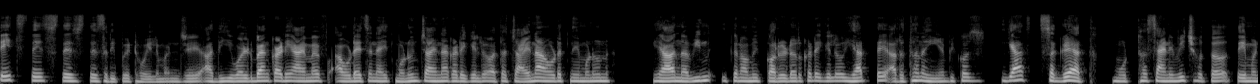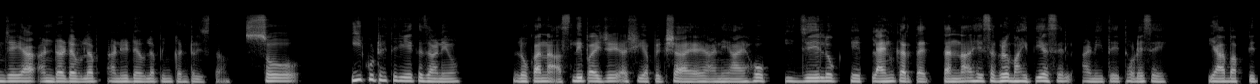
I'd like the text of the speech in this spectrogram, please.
तेच, तेच, तेच, तेच रिपीट होईल. म्हणजे आधी वर्ल्ड बँक आणि आय-एम-एफ आवडायचे नाहीत म्हणून चायनाकडे गेलो. आता चायना आवडत नाही म्हणून ह्या नवीन इकॉनॉमिक कॉरिडॉरकडे गेलो. ह्यात काही अर्थ नाहीये बिकॉज या सगळ्यात मोठं सँडविच होतं ते म्हणजे या अंडर डेव्हलप्ड आणि डेव्हलपिंग कंट्रीजचं. सो ही कुठेतरी एक जाणीव लोकांना असली पाहिजे अशी अपेक्षा आहे आणि आय होप की जे लोक हे प्लॅन करतायत त्यांना हे सगळं माहिती असेल आणि ते थोडेसे या बाबतीत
